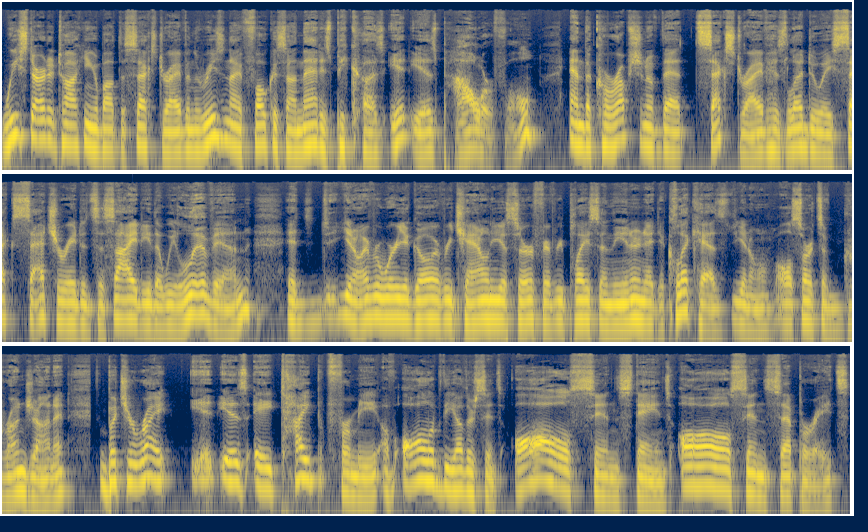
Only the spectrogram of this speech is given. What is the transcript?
We started talking about the sex drive, and the reason I focus on that is because it is powerful. And the corruption of that sex drive has led to a sex saturated society that we live in. It, you know, everywhere you go, every channel you surf, every place on the internet you click has, you know, all sorts of grunge on it. But you're right it is a type for me of all of the other sins. All sin stains, all sin separates,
